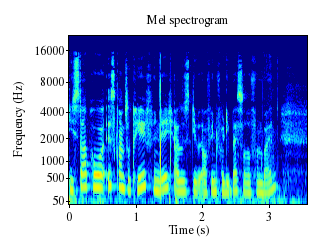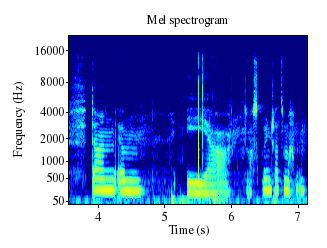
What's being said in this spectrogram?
Die Star Power ist ganz okay, finde ich. Also ist die auf jeden Fall die bessere von beiden. Dann, ähm, ja, noch Screenshots machen.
